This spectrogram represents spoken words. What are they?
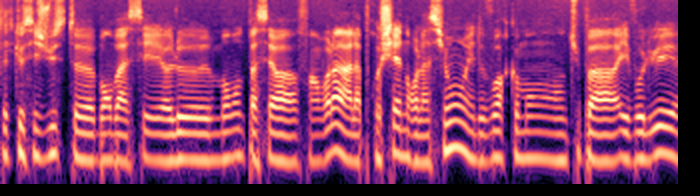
Peut-être que c'est juste, euh, bon, bah, c'est euh, le moment de passer à, enfin, voilà, à la prochaine relation et de voir comment tu peux évoluer.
